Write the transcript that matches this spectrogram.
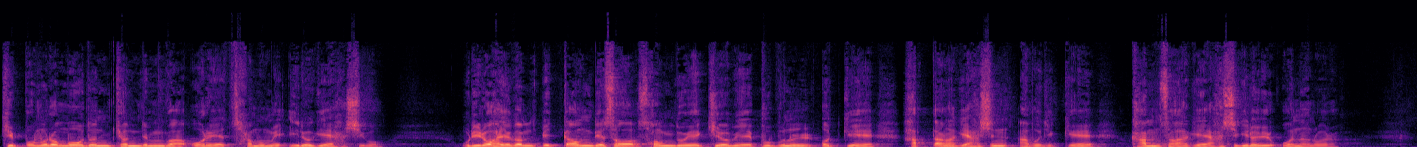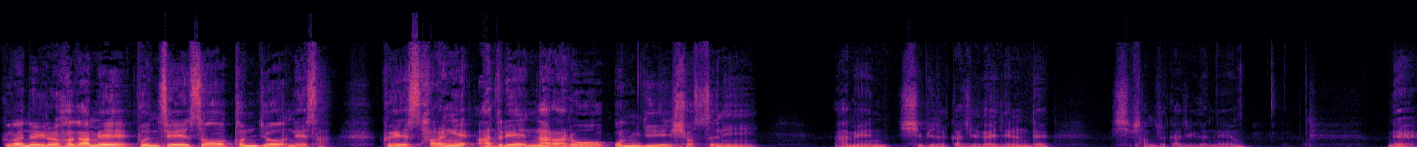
기쁨으로 모든 견딤과 오래 참음에 이르게 하시고 우리로 하여금 빛 가운데서 성도의 기업의 부분을 얻기에 합당하게 하신 아버지께 감사하게 하시기를 원하노라. 그가 너희를 허감의 번세에서 건져내사 그의 사랑의 아들의 나라로 옮기셨으니 아멘. 12절까지 읽어야 되는데 13절까지 읽었네요. 네.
